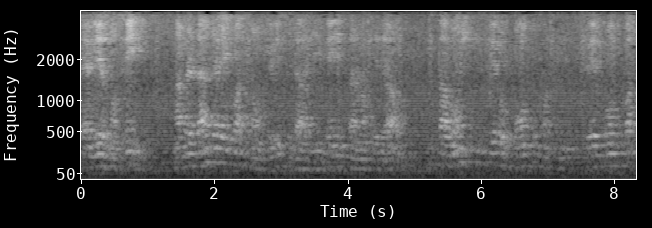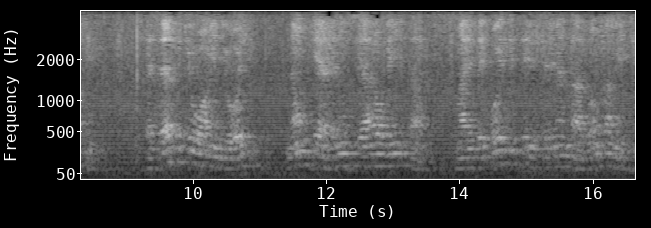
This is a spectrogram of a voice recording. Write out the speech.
é mesmo assim? Na verdade, a equação felicidade e bem-estar material está longe de ser o ponto ponto pacífico. É certo que o homem de hoje não quer renunciar ao bem-estar, mas depois de ter experimentado amplamente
